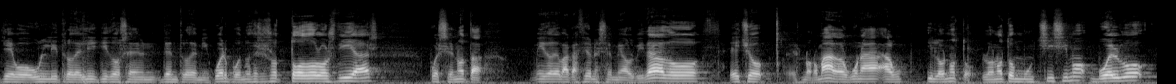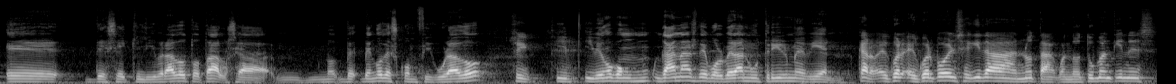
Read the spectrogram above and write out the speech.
llevo un litro de líquidos en- dentro de mi cuerpo. Entonces eso todos los días pues se nota. Me he ido de vacaciones, se me ha olvidado, he hecho, es normal, alguna, y lo noto, lo noto muchísimo. Vuelvo eh, desequilibrado total, o sea, vengo desconfigurado Sí. y, y vengo con ganas de volver a nutrirme bien. Claro, el, el cuerpo enseguida nota, cuando tú mantienes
